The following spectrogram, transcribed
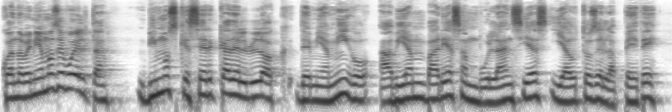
Cuando veníamos de vuelta, vimos que cerca del blog de mi amigo habían varias ambulancias y autos de la PD,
